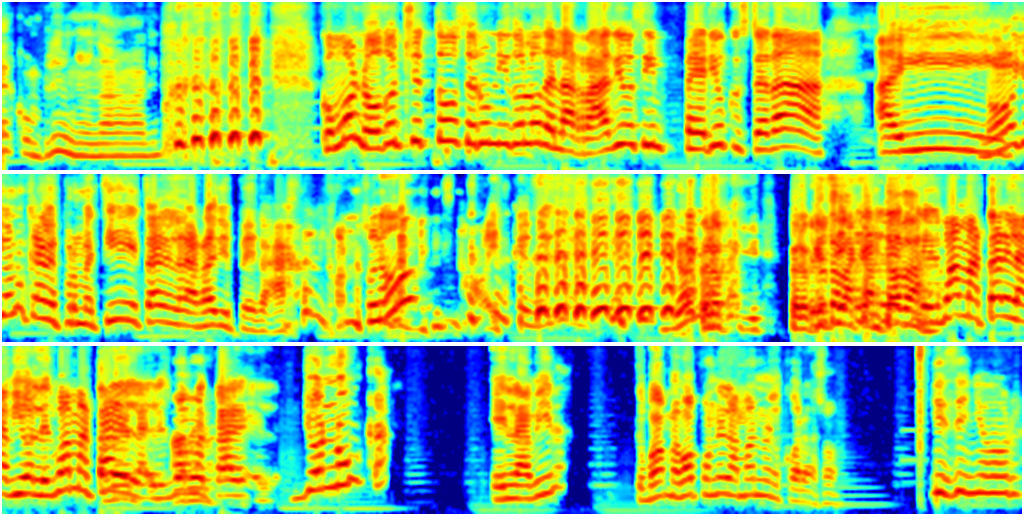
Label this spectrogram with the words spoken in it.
he cumplido ni una. ¿vale? ¿Cómo no, Don Cheto? Ser un ídolo de la radio, ese imperio que usted da ahí. No, yo nunca me prometí estar en la radio y pegar. Yo no soy ¿No? No, es que, güey, yo no- Pero, pero ¿qué tal la les- cantada? Les, les voy a matar el avión, les voy a matar A ver, el, les voy a matar el- Yo nunca en la vida te voy a- me voy a poner la mano en el corazón. Sí, señor.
